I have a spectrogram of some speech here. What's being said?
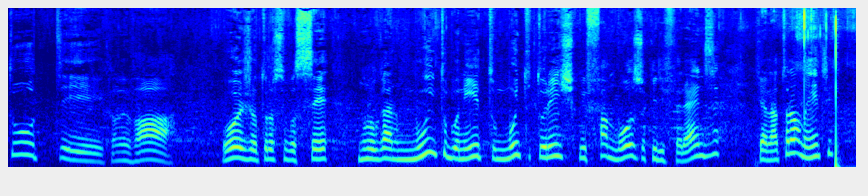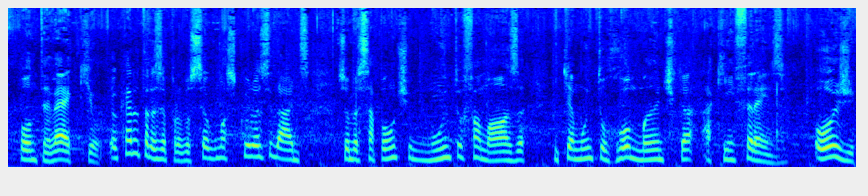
Tutti, come va? Hoje eu trouxe você num lugar muito bonito, muito turístico e famoso aqui de Firenze, que é naturalmente Ponte Vecchio. Eu quero trazer para você algumas curiosidades sobre essa ponte muito famosa e que é muito romântica aqui em Firenze. Hoje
